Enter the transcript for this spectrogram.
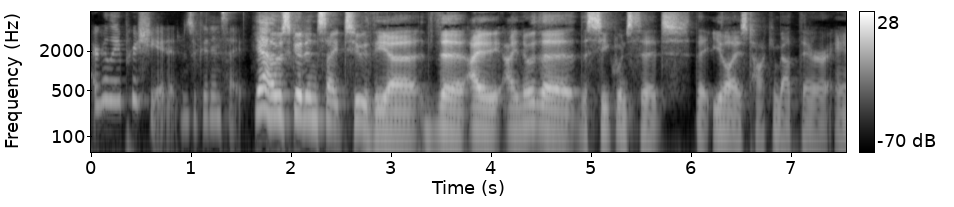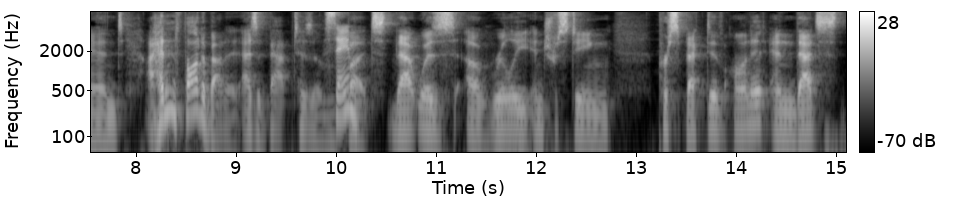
I really appreciated. It was a good insight. Yeah, it was a good insight too. The uh, the I I know the the sequence that that Eli is talking about there, and I hadn't thought about it as a baptism. Same. but that was a really interesting perspective on it, and that's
